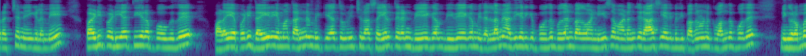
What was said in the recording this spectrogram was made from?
பிரச்சனைகளுமே படிப்படியாக தீரப்போகுது. பழையபடி தைரியமாக தன்னம்பிக்கையாக துணிச்சலாக செயல்திறன் வேகம் விவேகம் இதெல்லாமே அதிகரிக்க போகுது. புதன் பகவான் நீசம் அடைஞ்சு ராசி அதிபதி பதினொன்றுக்கு வந்தபோது நீங்கள் ரொம்ப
